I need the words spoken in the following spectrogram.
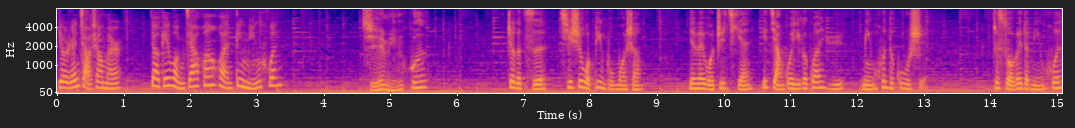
有人找上门，要给我们家欢欢订冥婚。结冥婚这个词其实我并不陌生，因为我之前也讲过一个关于冥婚的故事。这所谓的冥婚。”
